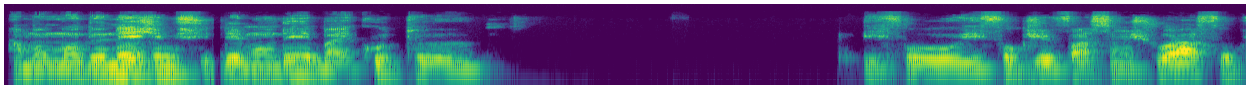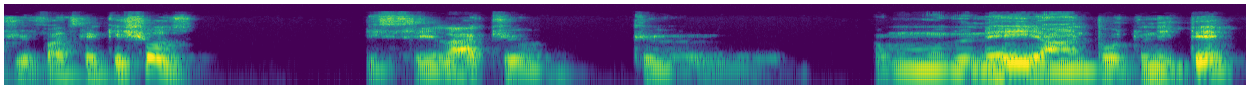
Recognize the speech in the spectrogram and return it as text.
à un moment donné, je me suis demandé, bah, écoute, euh, il, faut, il faut que je fasse un choix, il faut que je fasse quelque chose. Et c'est là que, que, à un moment donné, il y a une opportunité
